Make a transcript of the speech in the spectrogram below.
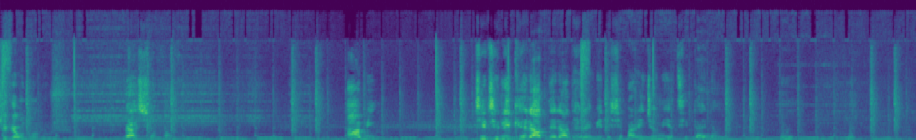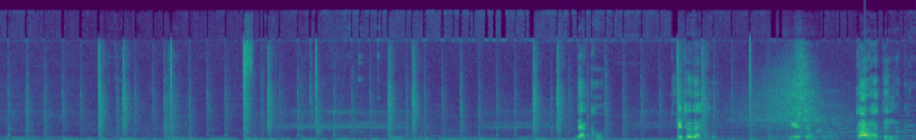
সে কেমন মানুষ? ব্যাস আমি চিঠি লিখে রাতের আধারে বিদেশে পাড়ি জমিয়েছি তাই না। দেখো এটা দেখো। কি এটা? কার হাতে লেখা?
